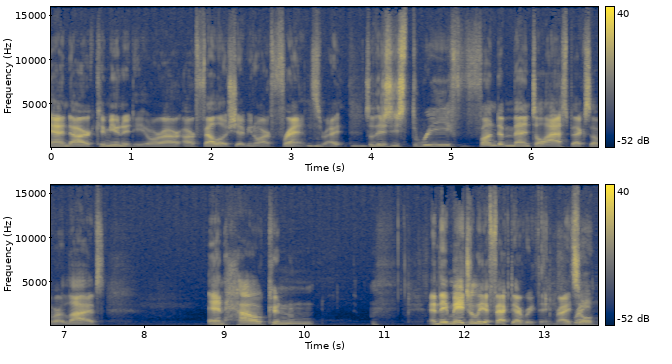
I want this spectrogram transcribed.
and our community or our, our fellowship. You know, our friends, mm-hmm. right? Mm-hmm. So there's these three fundamental aspects of our lives, and how can and they majorly affect everything, right? Right. So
